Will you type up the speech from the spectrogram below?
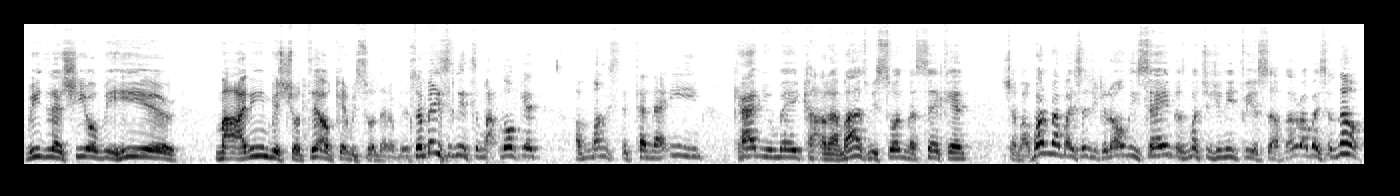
read Rashi over here. Ma'arim v'shoteh. Okay, we saw that over there. So basically it's a ma'loket amongst the Tanaim. Can you make haramas? We saw in Masechet Shabbat. One rabbi says you can only save as much as you need for yourself. Another rabbi says no.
